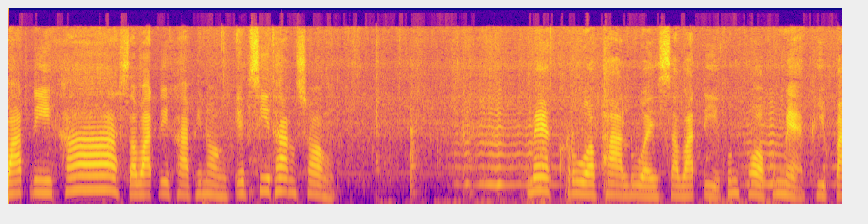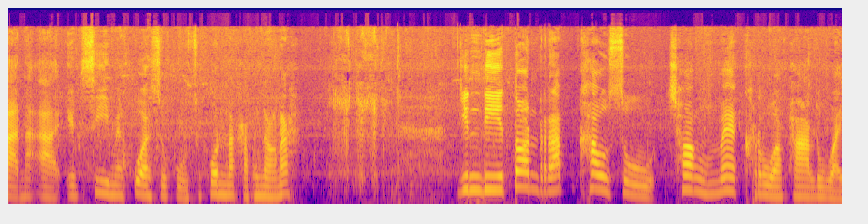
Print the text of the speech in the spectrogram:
วัสดีค่ะ สวัสดีค่ะพี่น้อง FC ทางช่อง แม่ครัวพารวย สวัสดีคุณพ่อคุณแม่พี่ป้านาอา FC แม่ครัวสุขุสุคนนะคะพี่น้องนะ ยินดีต้อนรับเข้าสู่ช่องแม่ครัวพารวย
